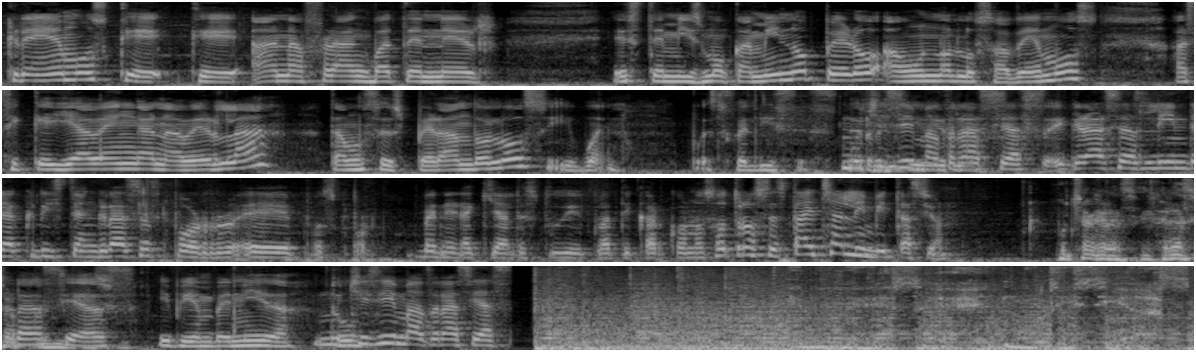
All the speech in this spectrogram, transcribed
creemos que, que Ana Frank va a tener este mismo camino, pero aún no lo sabemos. Así que ya vengan a verla, estamos esperándolos y bueno, pues felices. Muchísimas gracias. Gracias Linda, Cristian, gracias por, eh, pues, por venir aquí al estudio y platicar con nosotros. Está hecha la invitación. Muchas gracias. Gracias. Gracias y bienvenida. Muchísimas gracias. Noticias.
